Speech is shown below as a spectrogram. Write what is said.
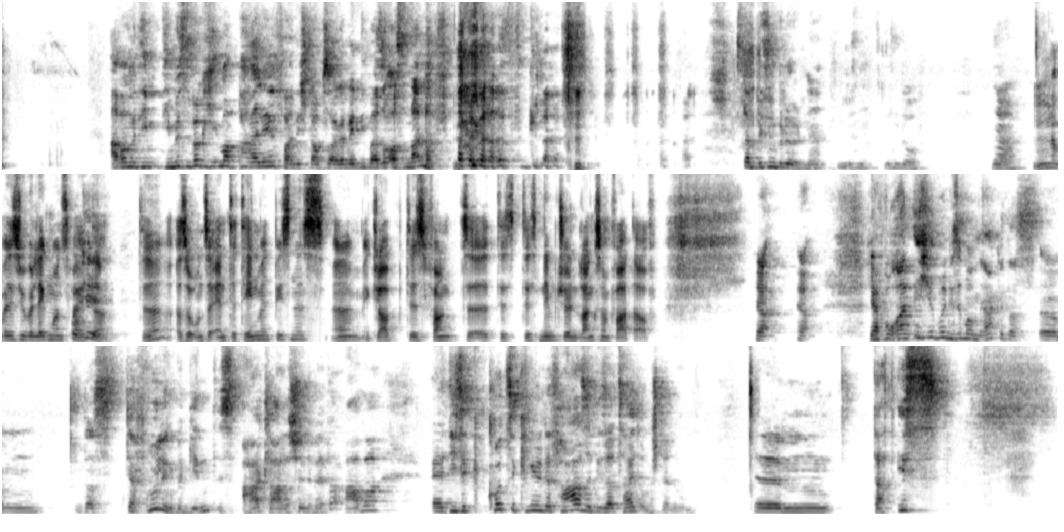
Aber mit die, die müssen wirklich immer parallel fahren, die Staubsauger, wenn die mal so auseinanderfallen. gleich- ist dann ein bisschen blöd, ne? Ein bisschen, ein bisschen doof. Ja. Hm, aber das überlegen wir uns Okay. weiter. Ja, also unser Entertainment-Business, ähm, ich glaube, das fängt, äh, das, das nimmt schön langsam Fahrt auf. Ja, ja. Ja, woran ich übrigens immer merke, dass, ähm, dass der Frühling beginnt, ist A, klar, das schöne Wetter, aber äh, diese kurze quälende Phase dieser Zeitumstellung. Ähm, das ist,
